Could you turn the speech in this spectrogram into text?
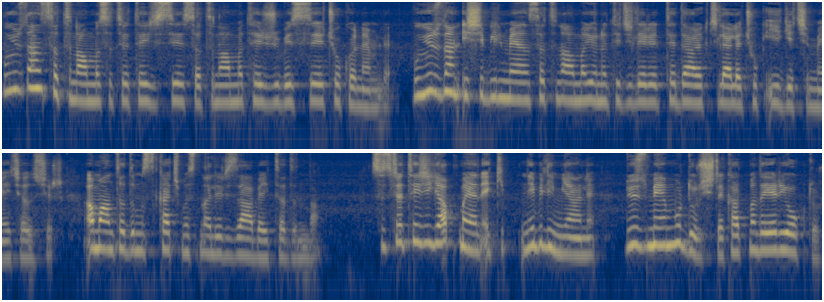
Bu yüzden satın alma stratejisi, satın alma tecrübesi çok önemli. Bu yüzden işi bilmeyen satın alma yöneticileri tedarikçilerle çok iyi geçinmeye çalışır. Aman tadımız kaçmasın Ali Rıza Bey tadından. Strateji yapmayan ekip ne bileyim yani düz memurdur işte katma değeri yoktur.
